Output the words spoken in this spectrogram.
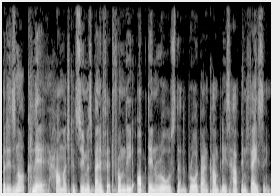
But it is not clear how much consumers benefit from the opt in rules that the broadband companies have been facing.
